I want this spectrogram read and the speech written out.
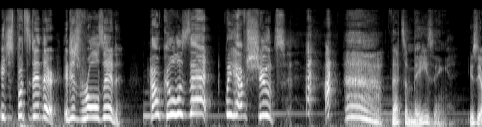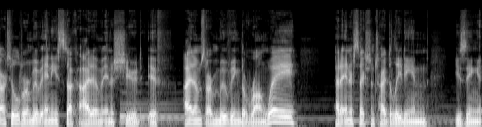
He just puts it in there. It just rolls in. How cool is that? We have chutes. That's amazing. Use the R tool to remove any stuck item in a chute. If items are moving the wrong way at an intersection, try deleting and using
